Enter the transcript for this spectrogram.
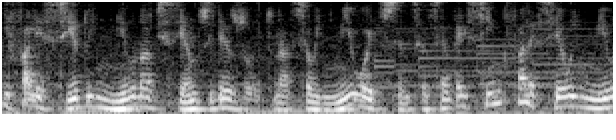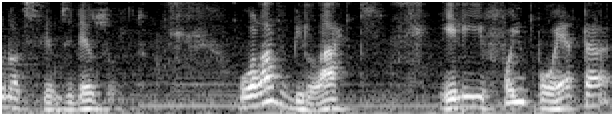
e falecido em 1918. Nasceu em 1865 e faleceu em 1918. O Olavo Bilac ele foi o poeta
